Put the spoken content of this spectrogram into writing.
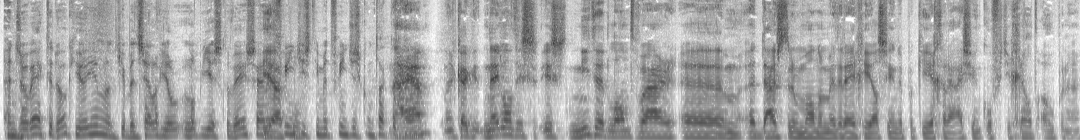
En zo werkt het ook, Julian, want je bent zelf lobbyist geweest. Zijn er Ja, vriendjes die met vriendjes contact Nou hebben? ja, maar kijk, Nederland is, is niet het land waar ehm, duistere mannen met regenjassen in de parkeergarage een koffertje geld openen.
